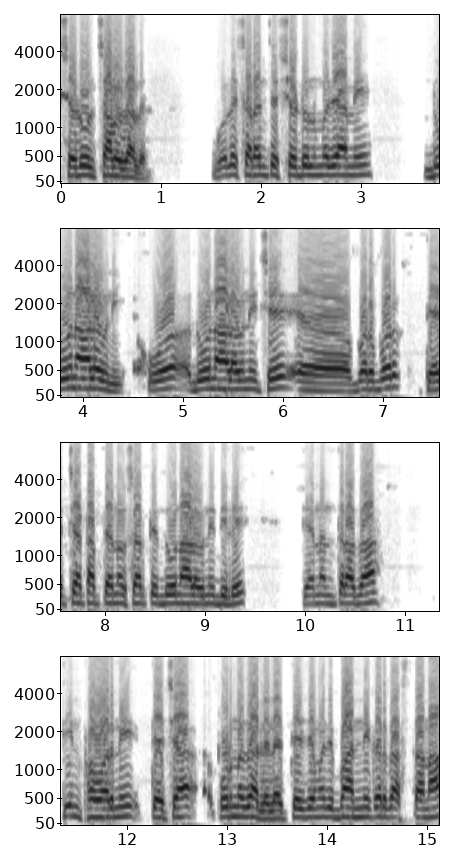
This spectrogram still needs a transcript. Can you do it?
शेड्यूल चालू झालं. गोले सरांच्या शेड्यूलमध्ये आम्ही दोन आळवणी व दोन आळवणीचे बरोबर त्याच्या टप्प्यानुसार ते दोन आळवणी दिले. त्यानंतर आता तीन फवारणी त्याच्या पूर्ण झालेल्या आहेत. त्याच्यामध्ये बांधणी करत असताना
